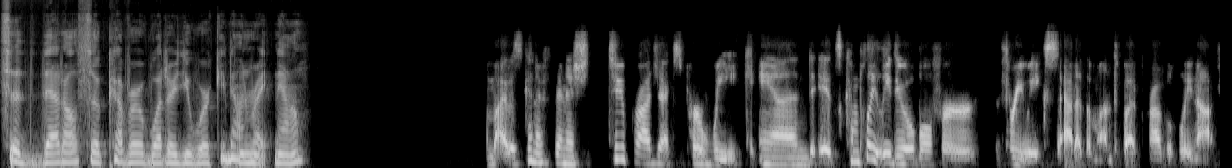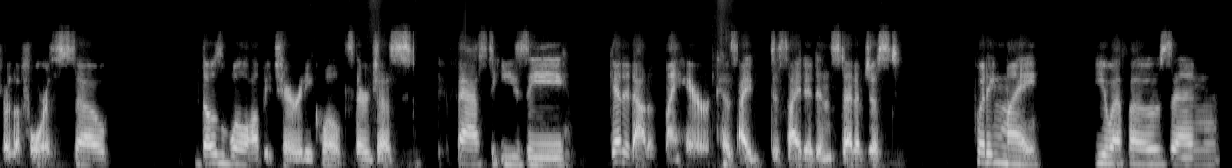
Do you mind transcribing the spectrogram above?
So that also cover what are you working on right now? Um, I was going to finish two projects per week, and it's completely doable for three weeks out of the month, but probably not for the fourth. So those will all be charity quilts. They're just fast, easy, get it out of my hair because I decided instead of just putting my UFOs and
